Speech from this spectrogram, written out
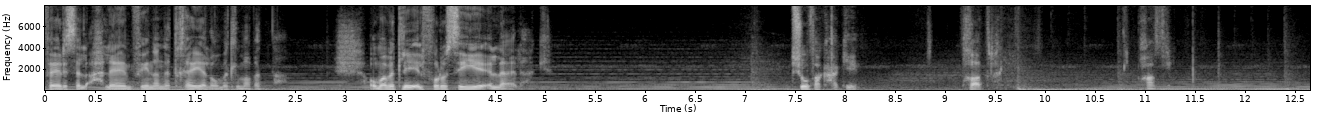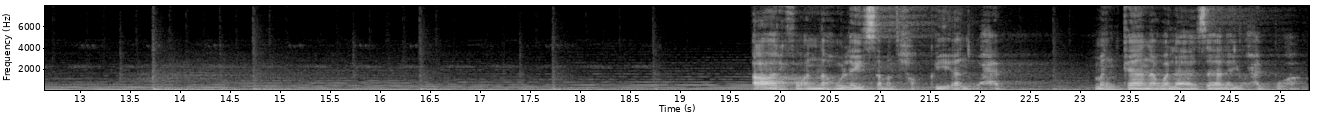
فارس الأحلام فينا نتخيله مثل ما بدنا. وما بتلاقي الفروسية إلا إلك. بشوفك حكيم. بخاطرك. بخاطرك. أعرف أنه ليس من حقي أن أحب. من كان ولا زال يحبها.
